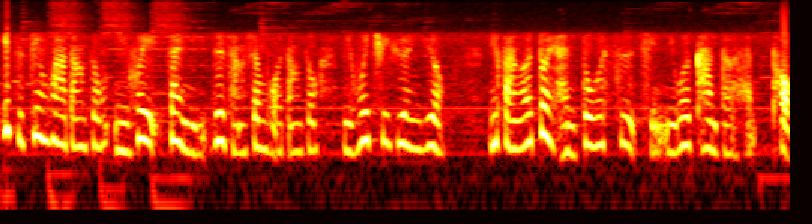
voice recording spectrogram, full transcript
一直进化当中，你会在你日常生活当中，你会去运用，你反而对很多事情你会看得很透。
